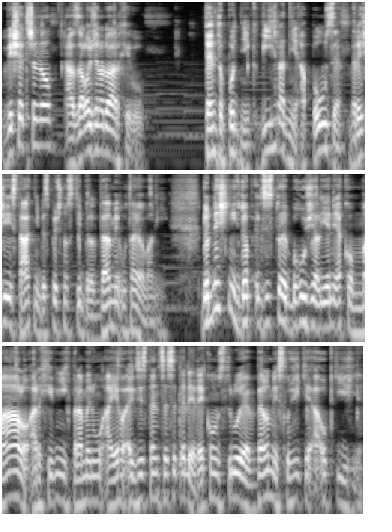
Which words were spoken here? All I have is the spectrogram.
Vyšetřeno a založeno do archivu. Tento podnik výhradně a pouze v režii státní bezpečnosti byl velmi utajovaný. Do dnešních dob existuje bohužel jen jako málo archivních pramenů a jeho existence se tedy rekonstruuje velmi složitě a obtížně.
